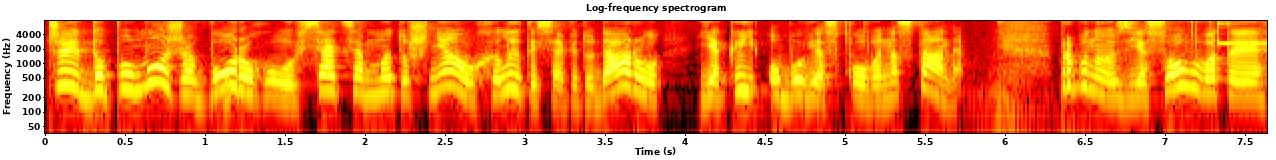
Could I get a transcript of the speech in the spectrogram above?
Чи допоможе ворогу вся ця метушня ухилитися від удару, який обов'язково настане? Пропоную з'ясовувати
